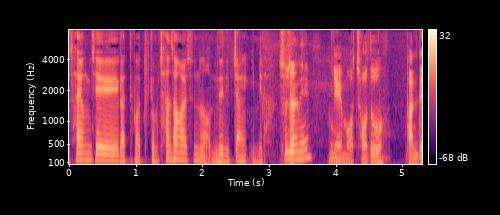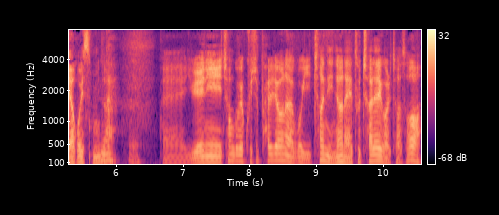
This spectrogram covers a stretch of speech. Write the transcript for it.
사형제 같은 것도 좀 찬성할 수는 없는 입장입니다. 소장님? 예, 뭐 저도 반대하고 있습니다. 네. 예, 유엔이 1998년하고 2002년에 두 차례에 걸쳐서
